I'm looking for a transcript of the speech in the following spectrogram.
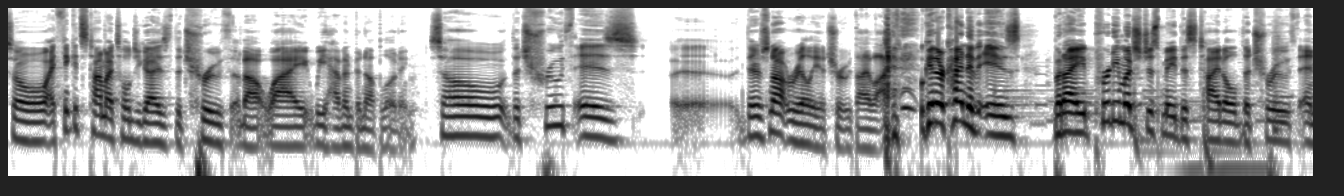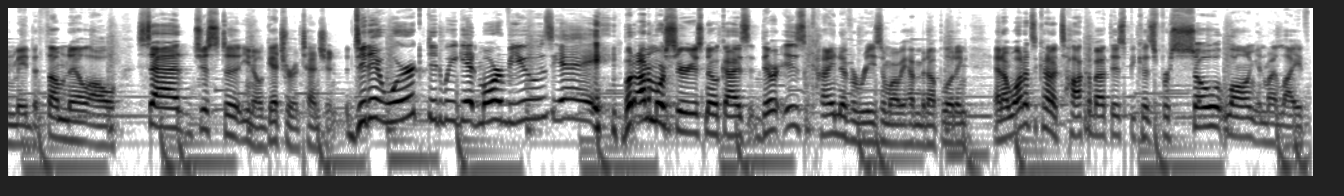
So, I think it's time I told you guys the truth about why we haven't been uploading. So, the truth is uh, there's not really a truth. I lied. okay, there kind of is, but I pretty much just made this title the truth and made the thumbnail all sad just to, you know, get your attention. Did it work? Did we get more views? Yay! but on a more serious note, guys, there is kind of a reason why we haven't been uploading, and I wanted to kind of talk about this because for so long in my life,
